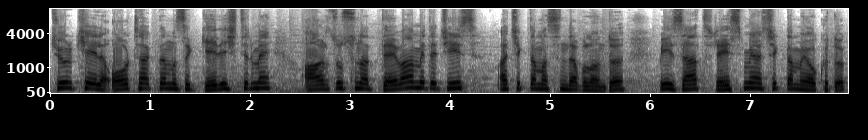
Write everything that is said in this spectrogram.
Türkiye ile ortaklığımızı geliştirme arzusuna devam edeceğiz açıklamasında bulundu. Bizzat resmi açıklamayı okuduk.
